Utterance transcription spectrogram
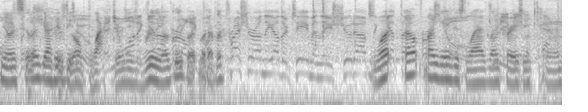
You notice Hiller got here with the all black jersey. He's really ugly, but whatever. What? Oh, my game just lagged like crazy. And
